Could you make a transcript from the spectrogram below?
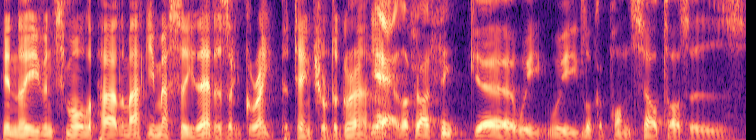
in the even smaller part of the market. You must see that as a great potential to grow. Yeah, look, I think uh, we we look upon Seltos as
